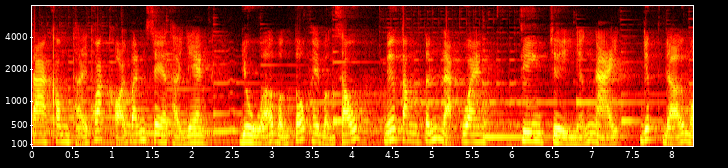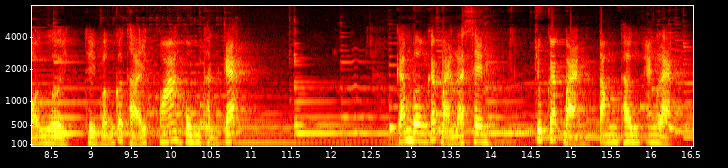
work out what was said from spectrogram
ta không thể thoát khỏi bánh xe thời gian, dù ở vận tốt hay vận xấu. Nếu tâm tính lạc quan, kiên trì nhẫn nại, giúp đỡ mọi người thì vẫn có thể hóa hung thành cát. Cảm ơn các bạn đã xem. Chúc các bạn tâm thân an lạc.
